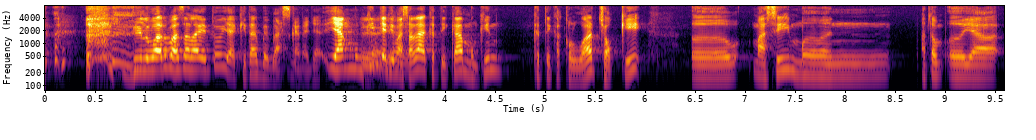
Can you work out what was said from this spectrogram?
di luar masalah itu ya kita bebaskan aja. Yang mungkin Iya, jadi iya, masalah ketika mungkin ketika keluar Coki eh, masih men atau eh, ya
